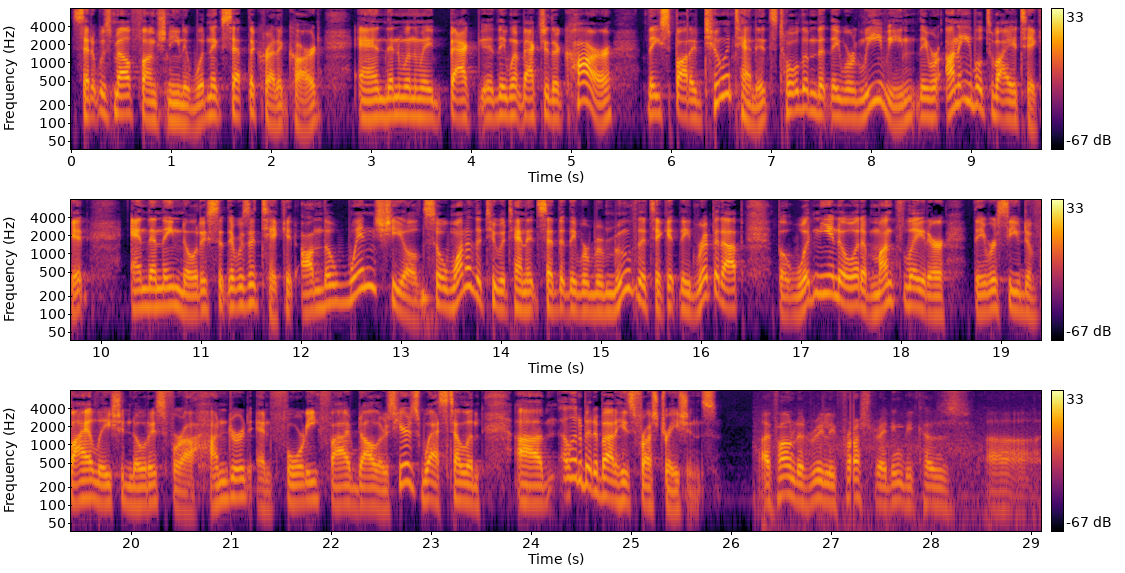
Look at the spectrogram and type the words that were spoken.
said it was malfunctioning, it wouldn't accept the credit card. And then when they back they went back to their car, they spotted two attendants, told them that they were leaving, they were unable to buy a ticket, and then they noticed that there was a ticket on the windshield. So one of the two attendants said that they would remove the ticket, they'd rip it up, but wouldn't you know it, a month later, they received a violation notice for $145. Here's Wes telling uh, a little bit about his frustrations. I found it really frustrating because uh,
